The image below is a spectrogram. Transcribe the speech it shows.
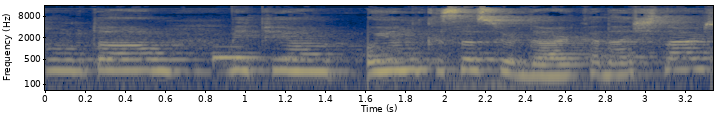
Burada bir piyon oyun kısa sürdü arkadaşlar.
